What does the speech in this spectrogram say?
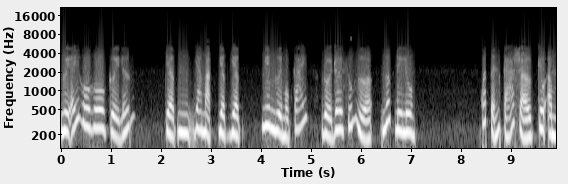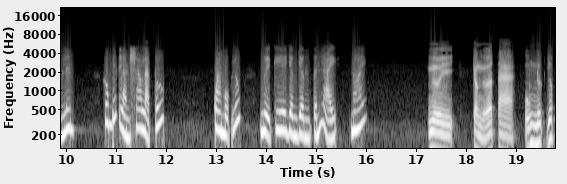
Người ấy hô hô cười lớn, chợt da mặt giật giật, nghiêng người một cái, rồi rơi xuống ngựa, ngất đi luôn. Quách tỉnh cả sợ kêu ầm lên, không biết làm sao là tốt. Qua một lúc, người kia dần dần tỉnh lại, nói. Người cho ngựa ta uống nước giúp,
